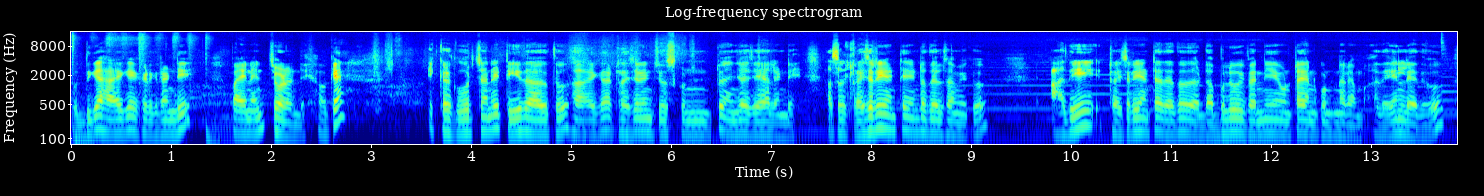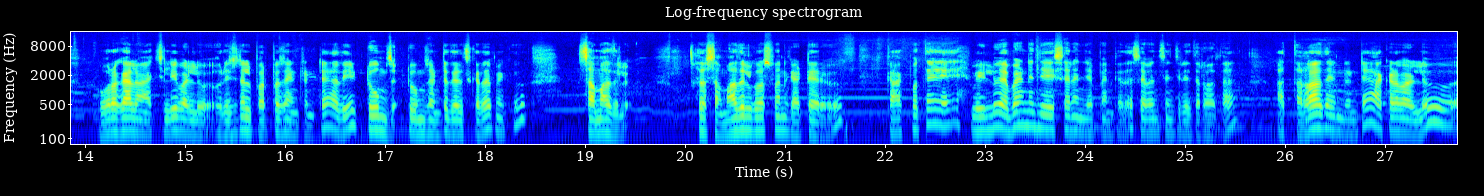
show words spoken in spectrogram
కొద్దిగా హాయిగా ఇక్కడికి రండి. పైన చూడండి ఓకే? ఇక్కడ కూర్చొని టీ తాగుతూ హాయిగా ట్రెజరీని చూసుకుంటూ ఎంజాయ్ చేయాలండి. అసలు ట్రెజరీ అంటే ఏంటో తెలుసా మీకు? అది ట్రెజరీ అంటే అదేదో డబ్బులు ఇవన్నీ ఉంటాయి అనుకుంటున్నారేమో అదేం లేదు. పూర్వకాలం యాక్చువల్లీ వాళ్ళు ఒరిజినల్ పర్పస్ ఏంటంటే అది టూమ్స్ టూమ్స్ అంటే తెలుసు కదా మీకు? సమాధులు. సో సమాధుల కోసమని కట్టారు. కాకపోతే వీళ్ళు అబాండన్ చేశారని చెప్పాను కదా సెవెంత్ సెంచరీ తర్వాత. ఆ తర్వాత ఏంటంటే అక్కడ వాళ్ళు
